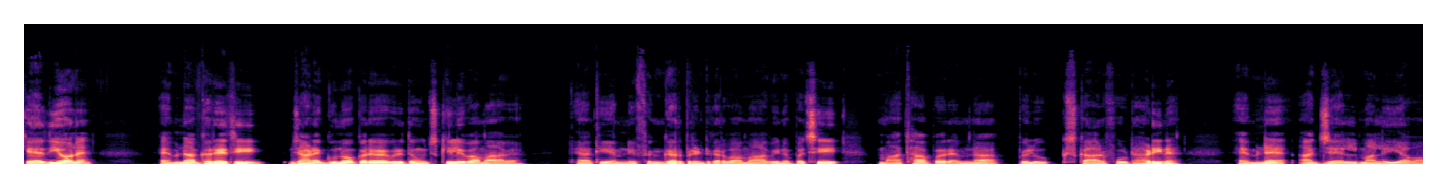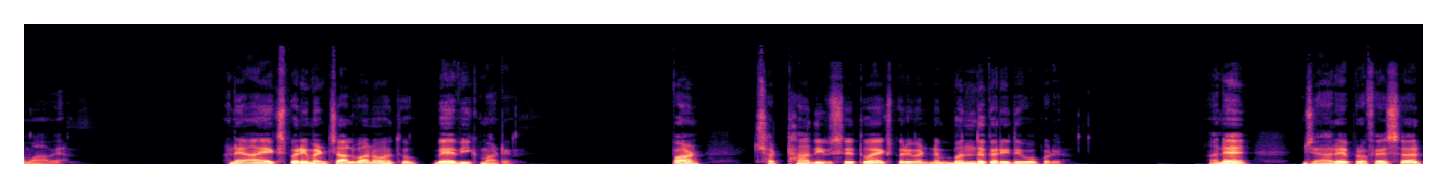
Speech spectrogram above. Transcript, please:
કેદીઓને એમના ઘરેથી જાણે ગુનો કર્યો એવી રીતે ઊંચકી લેવામાં આવ્યા. ત્યાંથી એમની ફિંગરપ્રિન્ટ કરવામાં આવીને પછી માથા પર એમના પેલું સ્કાર્ફ ઉઢાડીને એમને આ જેલમાં લઈ આવવામાં આવ્યા. અને આ એક્સપેરિમેન્ટ ચાલવાનો હતો બે વીક માટે. પણ છઠ્ઠા દિવસે તો આ એક્સપેરિમેન્ટને બંધ કરી દેવો પડ્યો. અને જ્યારે પ્રોફેસર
